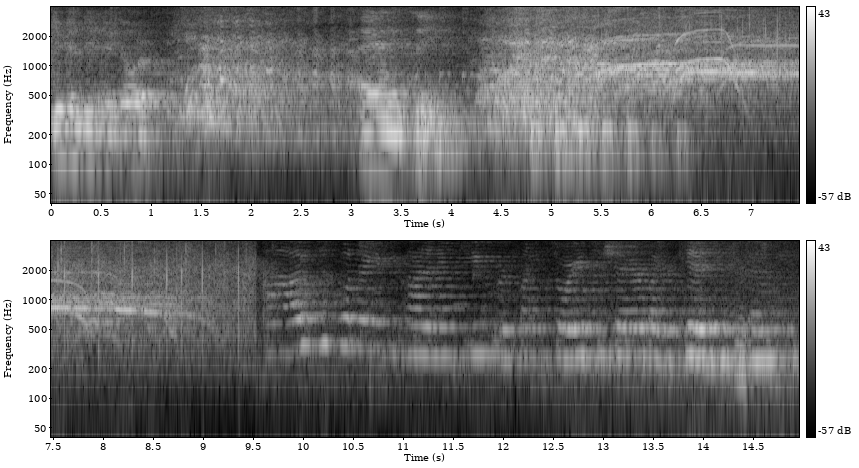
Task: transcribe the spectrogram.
You're gonna need a new door. And see. Uh, I was just wondering if you had any cute or funny stories to share about your kids and your family.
